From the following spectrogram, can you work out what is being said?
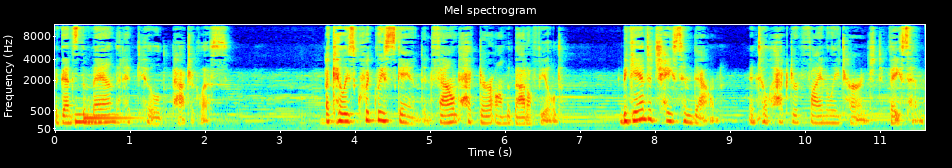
against the man that had killed Patroclus. Achilles quickly scanned and found Hector on the battlefield. He began to chase him down until Hector finally turned to face him.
